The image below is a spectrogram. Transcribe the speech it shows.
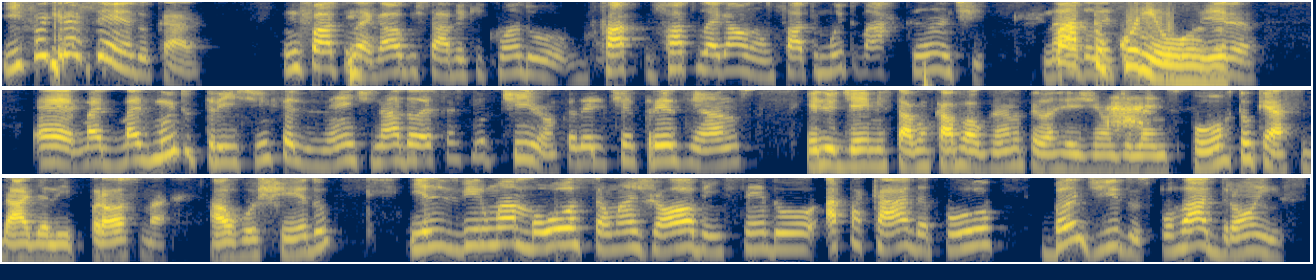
e foi crescendo, cara. Um fato legal, Gustavo, é que quando. Fato, fato legal não, um fato muito marcante na fato adolescência curioso. É, mas, mas muito triste, infelizmente, na adolescência do Tyrion, quando ele tinha 13 anos, ele e o Jaime estavam cavalgando pela região de Lannisporto, que é a cidade ali próxima ao Rochedo, e eles viram uma moça, uma jovem, sendo atacada por bandidos, por ladrões.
